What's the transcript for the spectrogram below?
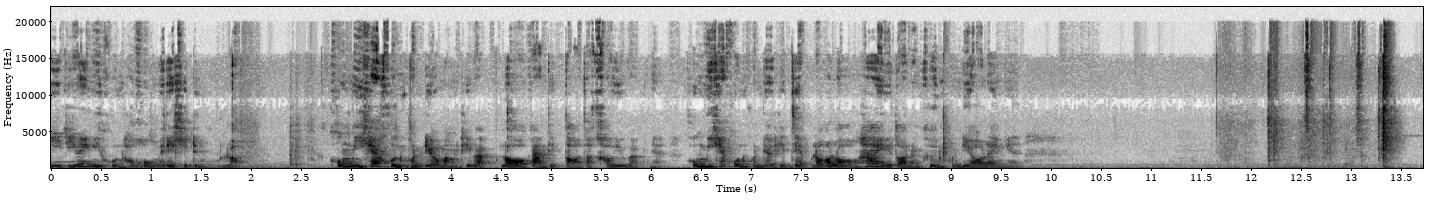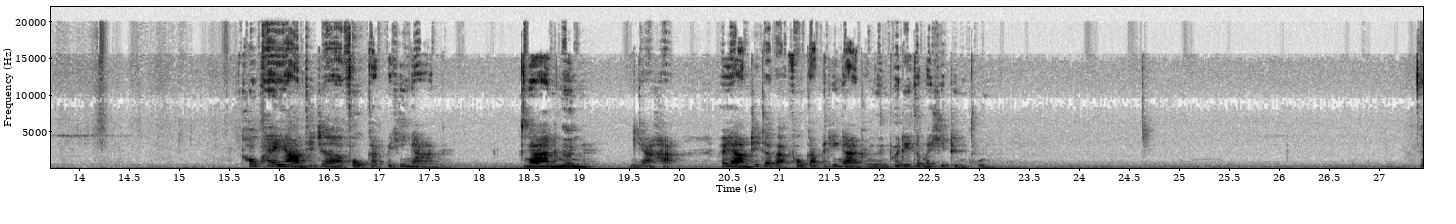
ดีที่ไม่มีคุณเขาคงไม่ได้คิดถึงคุณหรอก คงมีแค่คุณคนเดียวมั้งที่แบบรอการติดต่อจากเขาอยู่แบบเนี้ยคงมีแค่คุณคนเดียวที่เจ็บแล้วก็ร้องไห้อยู่ตอนกลางคืนคนเดียวอะไรเงี้ยเขาพยายามที่จะโฟกัสไปที่งาน งานเงินเงี้ยค่ะ พยายามที่จะแบบโฟกัสไปที่งานกับเงินเพื่อที่จะไม่คิดถึงคุณ ใน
